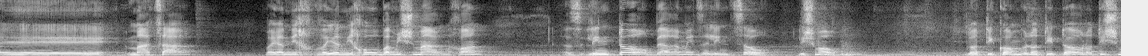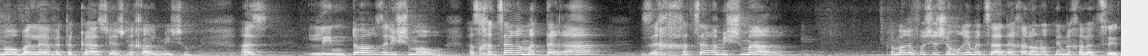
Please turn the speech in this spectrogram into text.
אה, מעצר? ויניח, ויניחו במשמר, נכון? אז לנטור בארמית זה לנצור, לשמור. לא תיקום ולא תיטור, לא תשמור בלב את הכעס שיש לך על מישהו. אז לנטור זה לשמור. אז חצר המטרה זה חצר המשמר. כלומר, איפה ששומרים את צעדיך לא נותנים לך לצאת.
